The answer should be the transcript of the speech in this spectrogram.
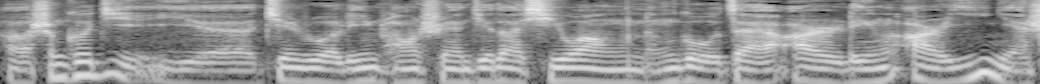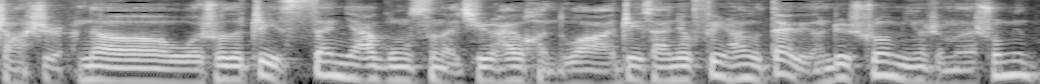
啊，生科技也进入了临床实验阶段，希望能够在二零二一年上市。那我说的这三家公司呢，其实还有很多啊，这三就非常有代表性。这说明什么呢？说明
